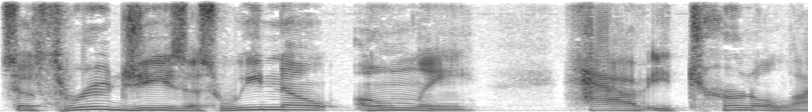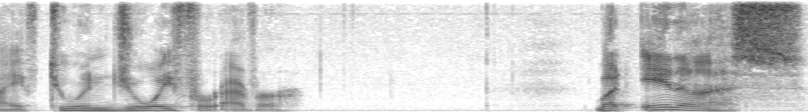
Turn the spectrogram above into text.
So through Jesus, we know only have eternal life to enjoy forever. But in us,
